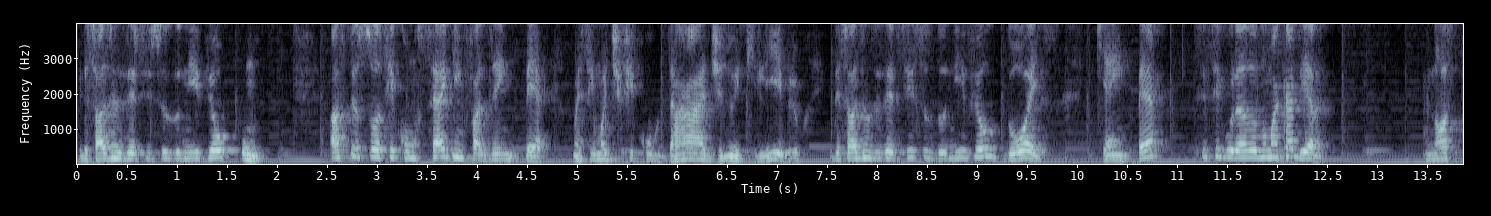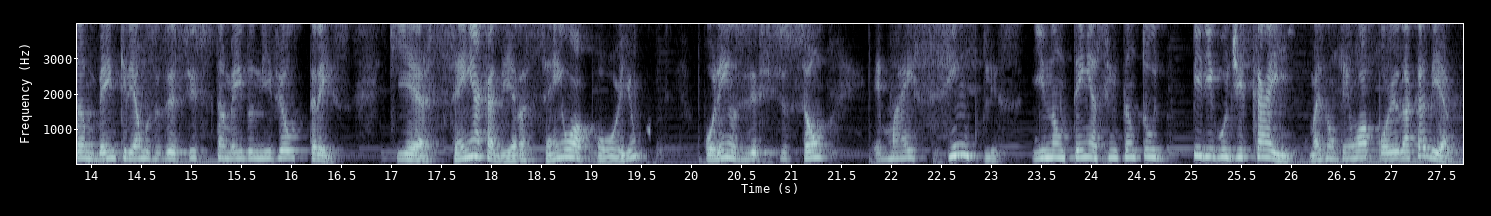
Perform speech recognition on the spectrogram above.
Eles fazem exercício do nível 1. As pessoas que conseguem fazer em pé, mas têm uma dificuldade no equilíbrio, eles fazem os exercícios do nível 2, que é em pé, se segurando numa cadeira. Nós também criamos exercícios também do nível 3, que é sem a cadeira, sem o apoio, porém os exercícios são é, mais simples e não tem assim tanto perigo de cair, mas não tem o apoio da cadeira.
